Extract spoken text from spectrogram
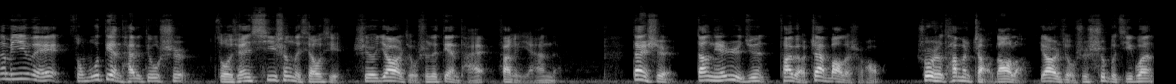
那么，因为总部电台的丢失，左权牺牲的消息是由幺二九师的电台发给延安的。但是，当年日军发表战报的时候，说是他们找到了幺二九师师部机关，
